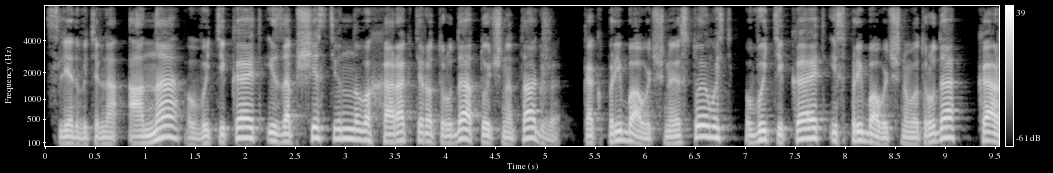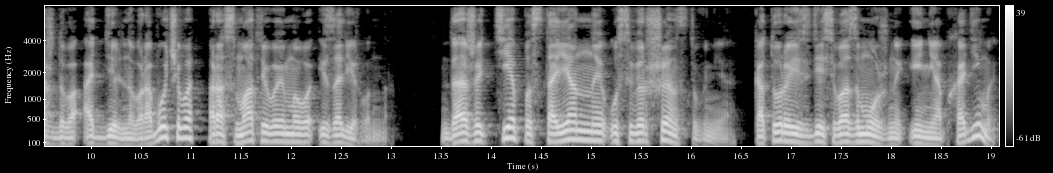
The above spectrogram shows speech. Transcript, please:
Следовательно, она вытекает из общественного характера труда точно так же, как прибавочная стоимость вытекает из прибавочного труда каждого отдельного рабочего, рассматриваемого изолированно. Даже те постоянные усовершенствования, которые здесь возможны и необходимы,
